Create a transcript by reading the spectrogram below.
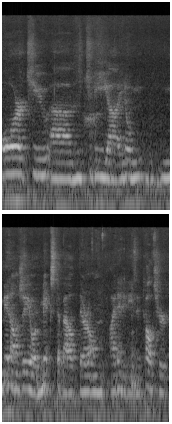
or to, um, to be, uh, you know, mélangé or mixed about their own identities and culture.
